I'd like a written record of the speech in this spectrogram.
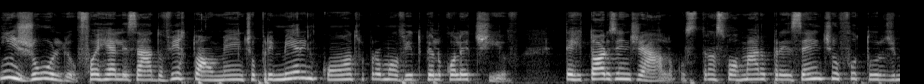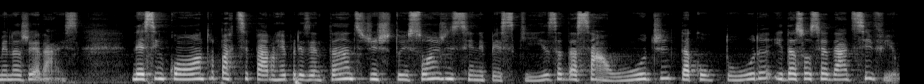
Em julho, foi realizado virtualmente o primeiro encontro promovido pelo coletivo Territórios em Diálogos Transformar o Presente e o Futuro de Minas Gerais Nesse encontro participaram representantes de instituições de ensino e pesquisa, da saúde, da cultura e da sociedade civil.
